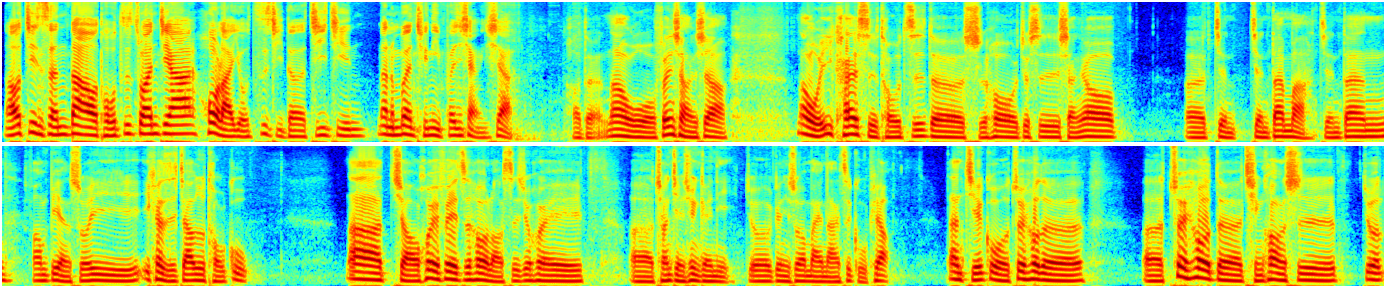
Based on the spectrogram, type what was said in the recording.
然后晋升到投资专家，后来有自己的基金，那能不能请你分享一下？好的，那我分享一下。那我一开始投资的时候，就是想要呃简简单嘛，简单方便，所以一开始加入投顾。那缴会费之后，老师就会呃传简讯给你，就跟你说买哪一只股票。但结果最后的呃最后的情况是，就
